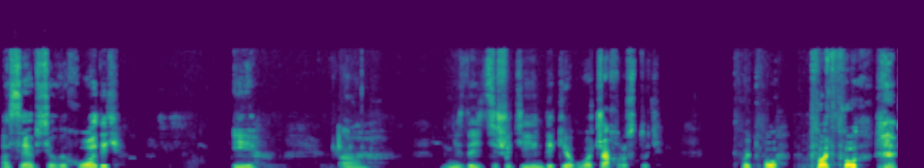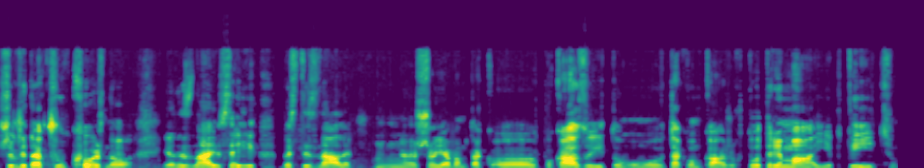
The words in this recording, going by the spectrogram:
А це все виходить. І а, мені здається, що ті індики в очах ростуть. Тьфу-тьфу, тьфу-тьфу, щоб так у кожного. Я не знаю, все їх без знали. Що я вам так е, показую, то так вам кажу. Хто тримає птицю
